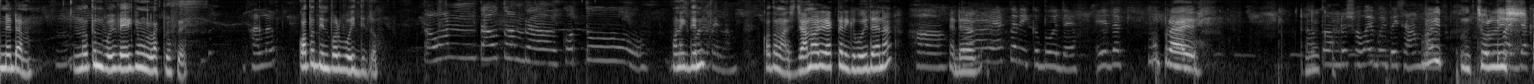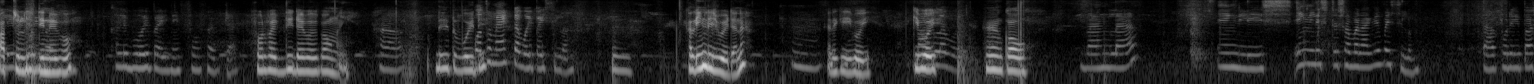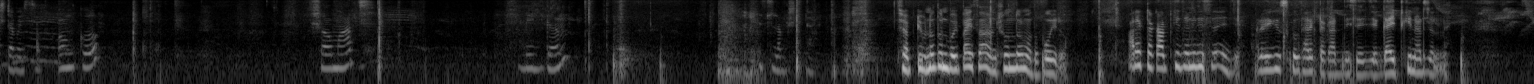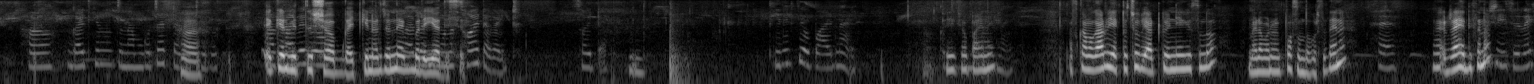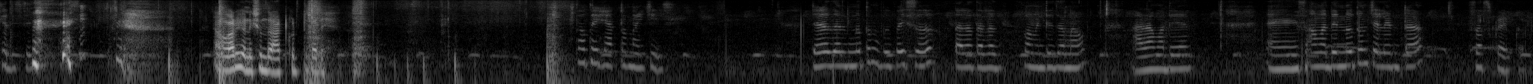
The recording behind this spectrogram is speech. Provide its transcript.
Madam নতুন বই পেয়ে কেমন লাগতেছে? কতদিন পর বই দিল? তখন তাও তো আমরা কত অনেক দিন? কত মাস? জানুয়ারির এক তারিখে বই দেয় না? হ্যাঁ এটা- প্রায় ওই চল্লিশ পাঁচচল্লিশ দিন হইব। খালি বই পাইনি ফোর ফাইভ দুইটাই বই পাও নাই। হ্যাঁ। দেখি তো বই প্রথমে একটা বই পাইছিলাম। খালি ইংলিশ বইটা না? এটা কি বই? কি বই? হ্যাঁ কও। বাংলা ইংলিশ ইংলিশটা সবার আগে পাইছিলাম। তারপরে এই পাঁচটা পাইছি। অঙ্ক সমাজ বিজ্ঞান ইসলাম সেটা সবটি নতুন বই পাইছা সুন্দর মতো পইরো। আরেকটা কার্ড কি জানি দিছে? এই যে আর এই স্কুল আরেকটা কার্ড দিছে এই যে গাইড কেনার জন্য। গাইড কেনার জন্য আমাকে হ্যাঁ। একের আর ভিতর সব গাইড কেনার জন্য একবার ইয়া হয় দিছে। গাইড কেউ পায় নাই? কেউ পায় নাই। আজকে আমাকে আরও একটা ছবি আর্ট করে নিয়ে গেছিল। ম্যাডাম অনেক পছন্দ করছে তাই না? হ্যাঁ। রায় দিছে না? খুশি হয়েছে, আমার আরও অনেক সুন্দর আর্ট করতে পারে। তাও তো এই হাতটা নাই কি? যারা যারা নতুন বই পাইছো, তারা তারা কমেন্টে জানাও। আর আমাদের আমাদের নতুন চ্যানেলটা সাবস্ক্রাইব করো।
